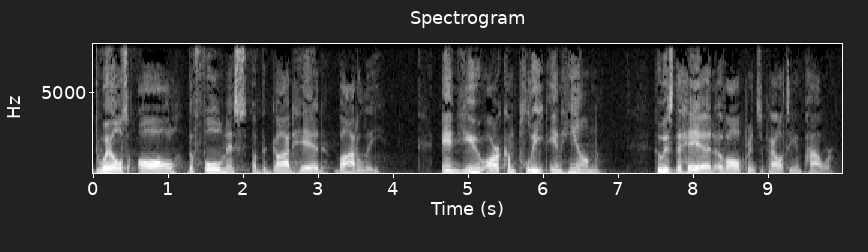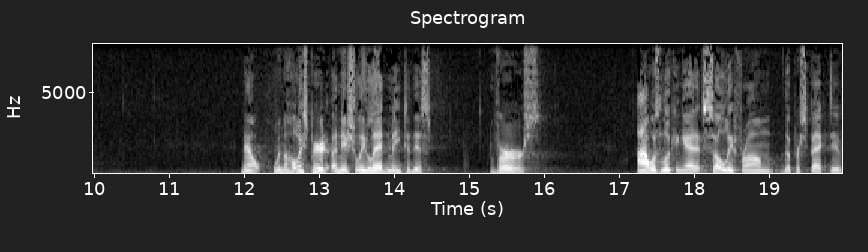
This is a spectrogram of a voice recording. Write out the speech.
dwells all the fullness of the Godhead bodily, and you are complete in him who is the head of all principality and power. Now, when the Holy Spirit initially led me to this verse, I was looking at it solely from the perspective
